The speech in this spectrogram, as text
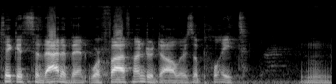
Tickets to that event were $500 a plate. Mm.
